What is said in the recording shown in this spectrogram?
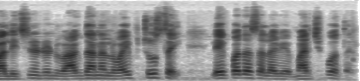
వాళ్ళు ఇచ్చినటువంటి వాగ్దానాల వైపు చూస్తాయి. లేకపోతే అసలు అవి మర్చిపోతాయి.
